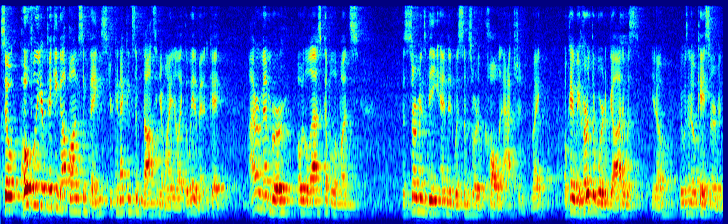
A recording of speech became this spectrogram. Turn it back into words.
So hopefully you're picking up on some things. You're connecting some dots in your mind. You're like, oh, wait a minute, okay. I remember over the last couple of months the sermons being ended with some sort of call to action, right? Okay, we heard the word of God. It was, you know, it was an okay sermon.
